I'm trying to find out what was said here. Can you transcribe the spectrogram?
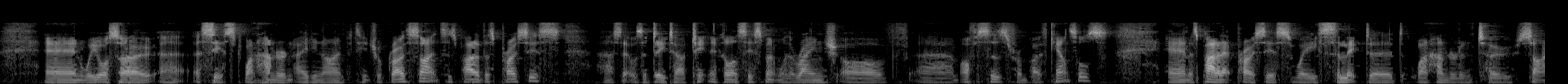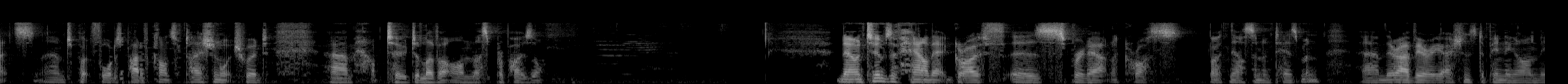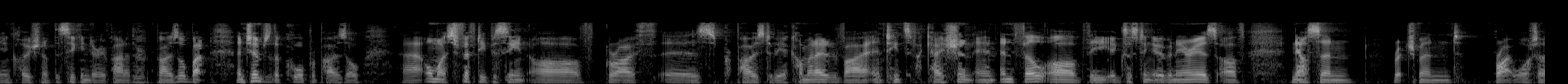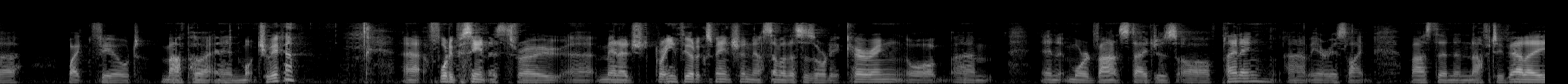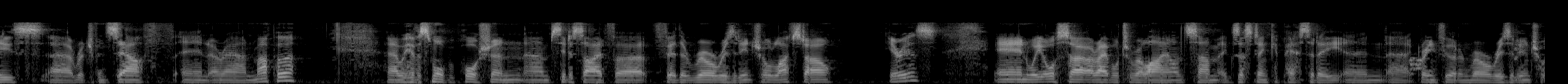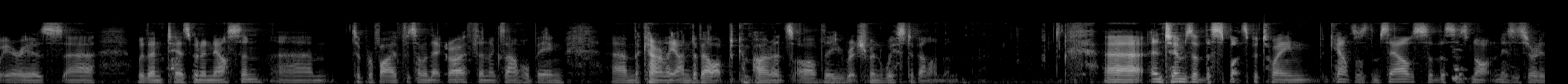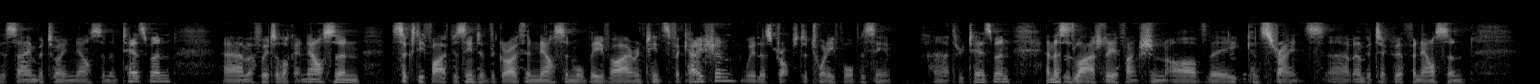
And we also uh, assessed 189 potential growth sites as part of this process, uh, so that was a detailed technical assessment with a range of um, officers from both councils. And as part of that process, we selected 102 sites um, to put forward as part of consultation, which would um, help to deliver on this proposal. Now, in terms of how that growth is spread out across both Nelson and Tasman. Um, there are variations depending on the inclusion of the secondary part of the proposal, but in terms of the core proposal, uh, almost 50% of growth is proposed to be accommodated via intensification and infill of the existing urban areas of Nelson, Richmond, Brightwater, Wakefield, Mapua and Motueka. 40% uh, is through uh, managed greenfield expansion. Now, some of this is already occurring or um, in more advanced stages of planning, um, areas like Marsden and Ngawhatu Valleys, uh, Richmond South and around Mapua. Uh, we have a small proportion um, set aside for further rural residential lifestyle areas and we also are able to rely on some existing capacity in uh, greenfield and rural residential areas uh, within Tasman and Nelson um, to provide for some of that growth, an example being um, the currently undeveloped components of the Richmond West development. Uh, in terms of the splits between the councils themselves, so this is not necessarily the same between Nelson and Tasman. Um, if we're to look at Nelson, 65% of the growth in Nelson will be via intensification, where this drops to 24% uh, through Tasman. And this is largely a function of the constraints, uh, in particular for Nelson,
